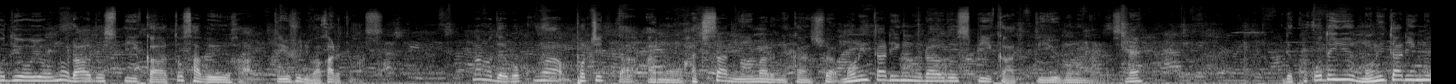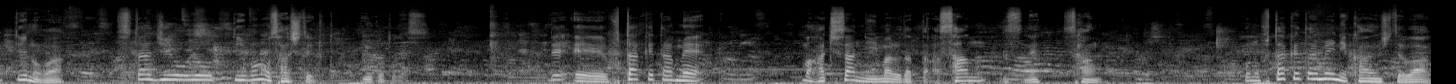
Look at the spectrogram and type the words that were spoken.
オーディオ用のラウドスピーカーとサブウーハーっていう風に分かれてます。なので僕がポチったあの8320に関してはモニタリングラウドスピーカーっていうものなんですね。でここでいうモニタリングっていうのはスタジオ用っていうものを指しているということです。で、えー、2桁目、まあ、8320だったら3ですね。3この2桁目に関しては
